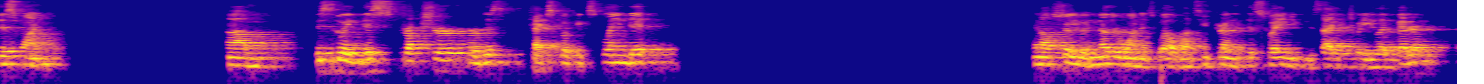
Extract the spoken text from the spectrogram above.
this one. Um, this is the way this structure or this textbook explained it. And I'll show you another one as well, once you've drawn it this way and you can decide which way you like better.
